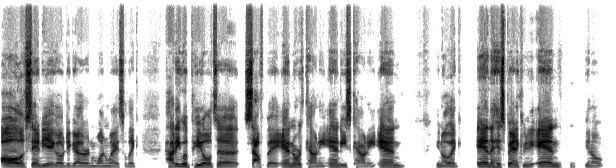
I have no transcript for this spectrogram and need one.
all of San Diego together in one way. So like how do you appeal to South Bay and North County and East County and you know like and the Hispanic community and you know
